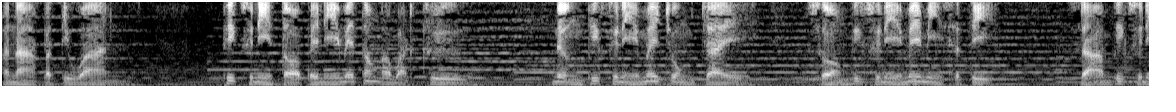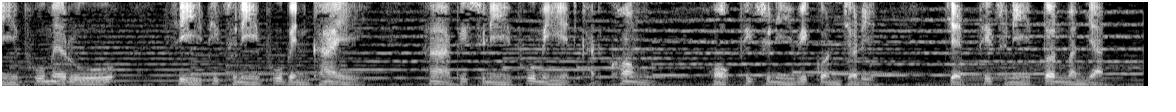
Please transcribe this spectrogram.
อนาปฏิวานภิกษุณีต่อไปนี้ไม่ต้องอบัตคือ 1. ภิกษุณีไม่จงใจ 2. ภิกษุณีไม่มีสติ 3. ภิกษุณีผู้ไม่รู้ 4. ภิกษุณีผู้เป็นไข้ 5. ภิกษุณีผู้มีเหตุขัดข้อง 6. ภิกษุณีวิกลจริต 7. ภิกษุณีต้นบัญญัติ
